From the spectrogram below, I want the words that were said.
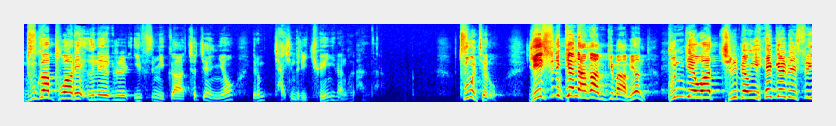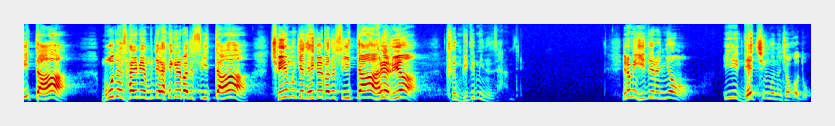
누가 부활의 은혜를 입습니까? 첫째는요, 여러분 자신들이 죄인이라는 걸 아는 사람. 두 번째로 예수님께 나가기만 하면 문제와 질병이 해결될 수 있다. 모든 삶의 문제가 해결받을 수 있다. 죄의 문제도 해결받을 수 있다. 할렐루야. 그 믿음 있는 사람들이. 여러분 이들은요, 이 내 친구는 적어도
